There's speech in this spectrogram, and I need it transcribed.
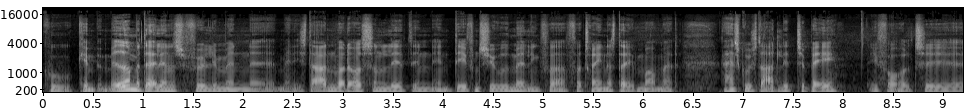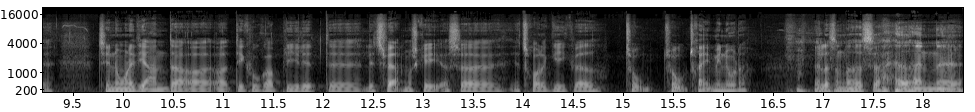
kunne kæmpe med om medaljerne selvfølgelig, men, øh, men i starten var det også sådan lidt en, en defensiv udmelding fra, fra trænerstaben om, at, at han skulle starte lidt tilbage i forhold til, øh, til nogle af de andre, og, og det kunne godt blive lidt, øh, lidt svært måske, og så, jeg tror, der gik, hvad, to, to tre minutter, eller sådan noget, så havde han, øh,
